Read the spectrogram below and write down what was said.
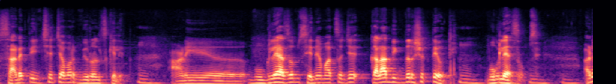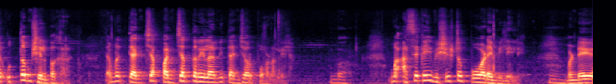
साडेतीनशेच्या वर म्युरल्स केलेत. आणि अ, मुघले आझम सिनेमाचं जे कला दिग्दर्शक ते होते मुघले आझमचे आणि उत्तम शिल्पकार. त्यामुळे त्यांच्या पंच्याहत्तरीला मी त्यांच्यावर पोवाडा लिहिला बर. मग असे काही विशिष्ट पोवाडे मी लिहिले म्हणजे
